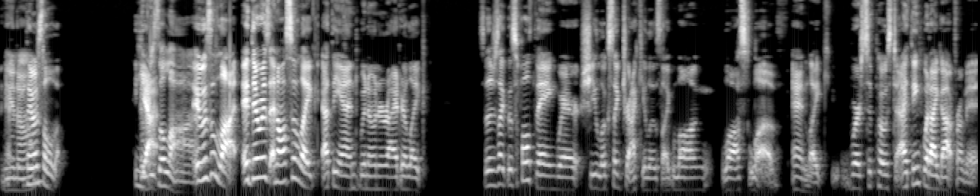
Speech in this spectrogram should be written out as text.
You know, there was a lot. Yeah, it was a lot. It was a lot. It, there was, and also like at the end, Winona Ryder like. So there's like this whole thing where she looks like Dracula's like long lost love, and like we're supposed to. I think what I got from it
